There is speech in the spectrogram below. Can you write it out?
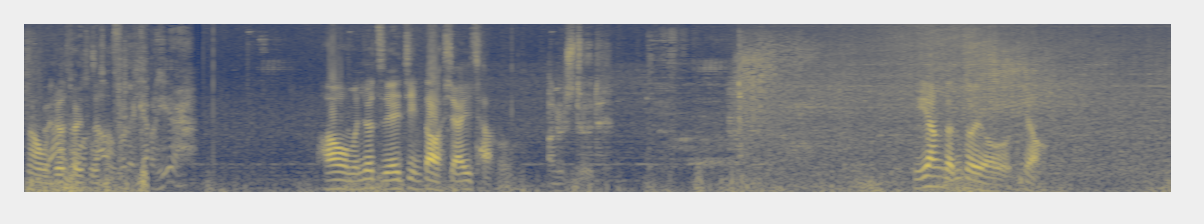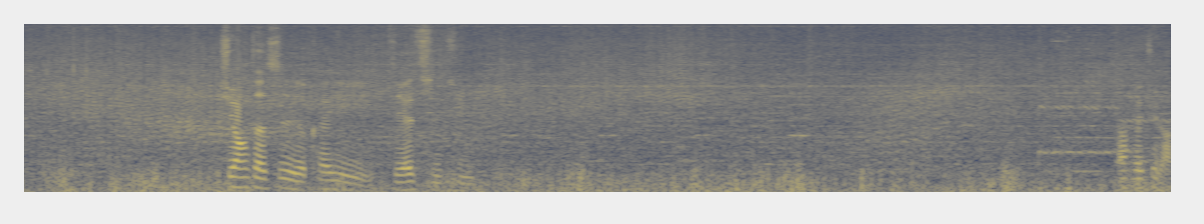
那我们就退出场。好，我们就直接进到下一场。一样跟队友跳。希望这次可以直接吃鸡。他飞去哪？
